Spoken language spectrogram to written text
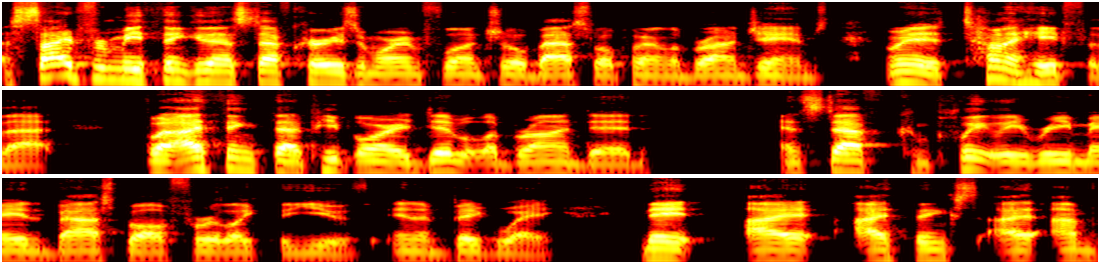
Aside from me thinking that Steph Curry is a more influential basketball player than LeBron James, I mean, a ton of hate for that. But I think that people already did what LeBron did and Steph completely remade basketball for like the youth in a big way. Nate, I I think I I'm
